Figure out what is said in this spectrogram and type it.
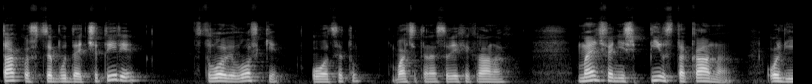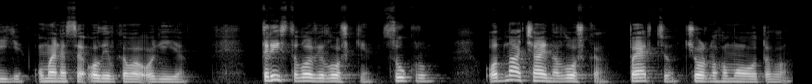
Також це буде 4 столові ложки оцету, бачите на своїх екранах, менше ніж пів стакана олії, у мене це оливкова олія, 3 столові ложки цукру, 1 чайна ложка перцю чорного молотого.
